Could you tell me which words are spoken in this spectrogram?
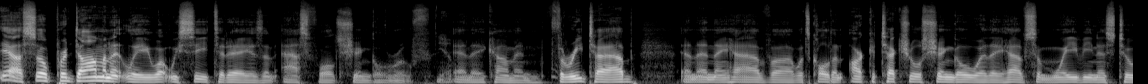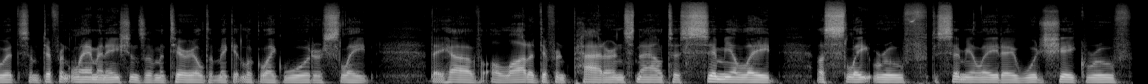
Yeah, so predominantly what we see today is an asphalt shingle roof. Yep. And they come in three tab, and then they have uh, what's called an architectural shingle where they have some waviness to it, some different laminations of material to make it look like wood or slate. They have a lot of different patterns now to simulate a slate roof, to simulate a wood shake roof.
